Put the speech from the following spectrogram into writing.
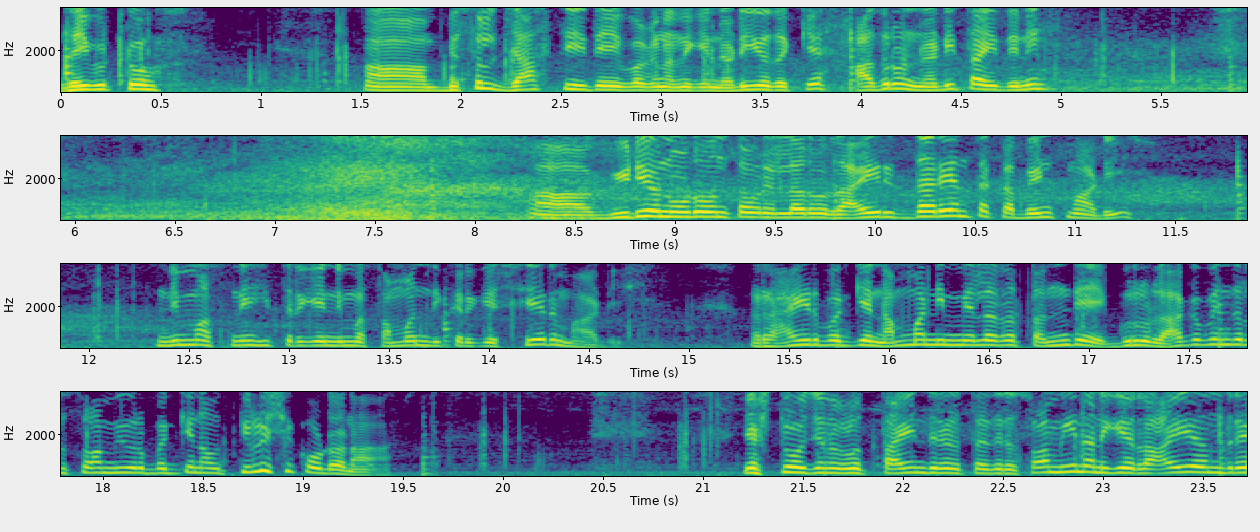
ದಯವಿಟ್ಟು ಬಿಸಿಲು ಜಾಸ್ತಿ ಇದೆ ಇವಾಗ ನನಗೆ ನಡೆಯೋದಕ್ಕೆ. ಆದರೂ ನಡೀತಾ ಇದ್ದೀನಿ. ವಿಡಿಯೋ ನೋಡುವಂಥವರೆಲ್ಲರೂ ರಾಯರಿದ್ದಾರೆ ಅಂತ ಕಮೆಂಟ್ ಮಾಡಿ. ನಿಮ್ಮ ಸ್ನೇಹಿತರಿಗೆ, ನಿಮ್ಮ ಸಂಬಂಧಿಕರಿಗೆ ಶೇರ್ ಮಾಡಿ. ರಾಯರ ಬಗ್ಗೆ ನಮ್ಮ ನಿಮ್ಮೆಲ್ಲರ ತಂದೆ ಗುರು ರಾಘವೇಂದ್ರ ಸ್ವಾಮಿಯವರ ಬಗ್ಗೆ ನಾವು ತಿಳಿಸಿಕೊಡೋಣ. ಎಷ್ಟೋ ಜನಗಳು ತಾಯಿಂದ್ರೆ ಹೇಳ್ತಾ ಇದ್ದಾರೆ, ಸ್ವಾಮಿ, ನನಗೆ ರಾಯ ಅಂದರೆ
